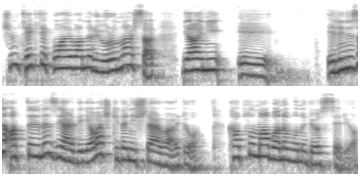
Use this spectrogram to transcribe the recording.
Şimdi tek tek bu hayvanları yorumlarsak yani e, elinize attığınız yerde yavaş giden işler var diyor. Kaplumbağa bana bunu gösteriyor.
